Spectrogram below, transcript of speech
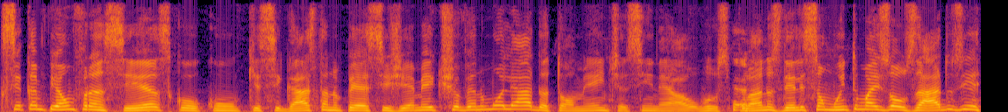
ser campeão francês com, com o que se gasta no PSG é meio que chovendo molhado atualmente, assim, né? Os planos deles são muito mais ousados e,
